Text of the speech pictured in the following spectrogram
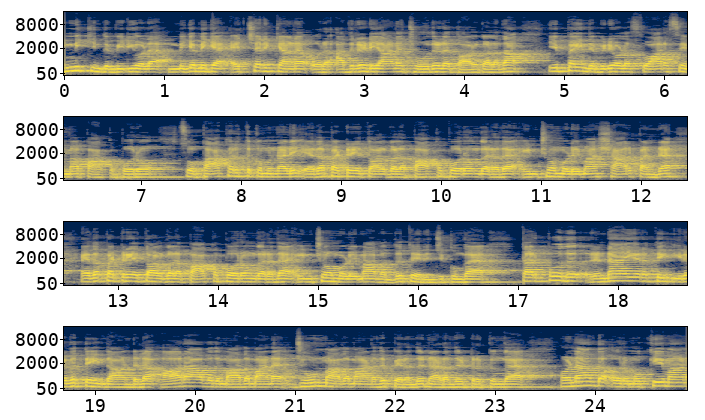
இன்னைக்கு இந்த வீடியோவில் மிக மிக எச்சரிக்கையான ஒரு அதிரடியான ஜோதிட தாள்களை தான் இப்போ இந்த வீடியோவில் சுவாரஸ்யமாக பார்க்க போகிறோம் ஸோ பார்க்குறதுக்கு முன்னாடி எதை பற்றிய தாள்களை பார்க்க போகிறோங்கிறத இன்ட்ரோ மூலிமா ஷேர் பண்ணுறேன் எதை பற்றிய தாள்களை பார்க்க போகிறோங்கிறத இன்ட்ரோ மூலிமா வந்து தெரிஞ்சுக்குங்க. தற்போது ரெண்டாயிரத்தி இருபத்தைந்து ஆண்டில் ஆறாவது மாதமான ஜூன் மாதமானது பிறந்து நடந்துட்டு இருக்குங்க ஒன்றாவது ஒரு முக்கியமான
